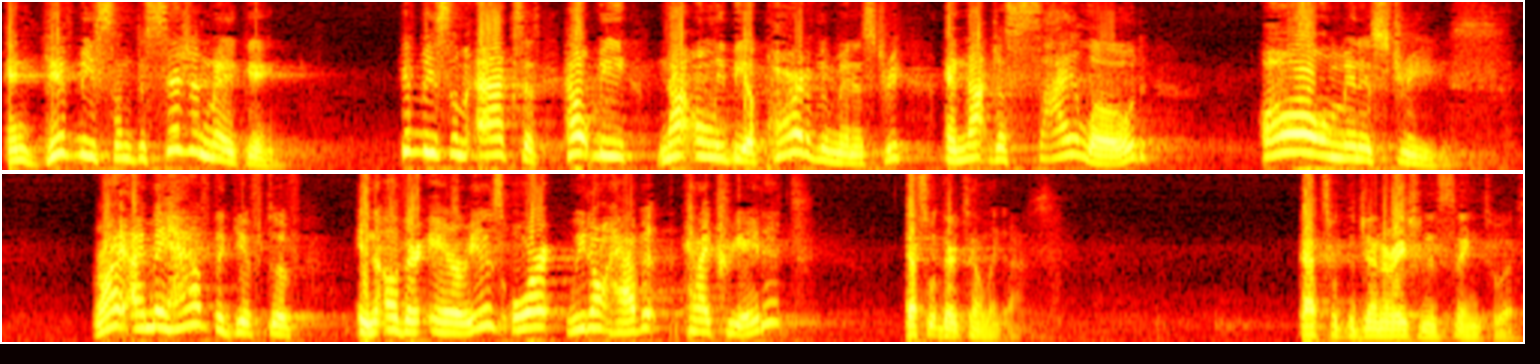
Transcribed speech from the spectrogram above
And give me some decision making. Give me some access. Help me not only be a part of a ministry and not just siloed, all ministries. Right? I may have the gift of in other areas, or we don't have it. Can I create it? That's what they're telling us. That's what the generation is saying to us.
